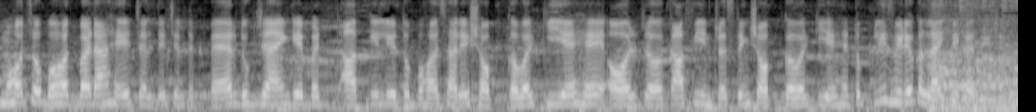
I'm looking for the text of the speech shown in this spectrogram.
महोत्सव बहुत बड़ा है चलते चलते पैर दुख जाएँगे बट आपके लिए तो बहुत सारे शॉप कवर किए हैं और काफ़ी इंटरेस्टिंग शॉप कवर किए हैं तो प्लीज़ वीडियो को लाइक भी कर दीजिए।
